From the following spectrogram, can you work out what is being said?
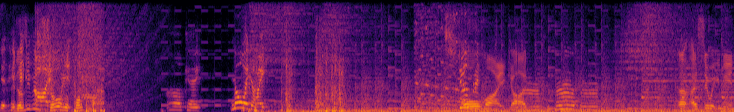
hit, It doesn't hit. even Oh, I show the. Pokemon. Okay. No, I died. Stupid. Oh Stupid. my god. Mhm. Yeah, I see what you mean.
